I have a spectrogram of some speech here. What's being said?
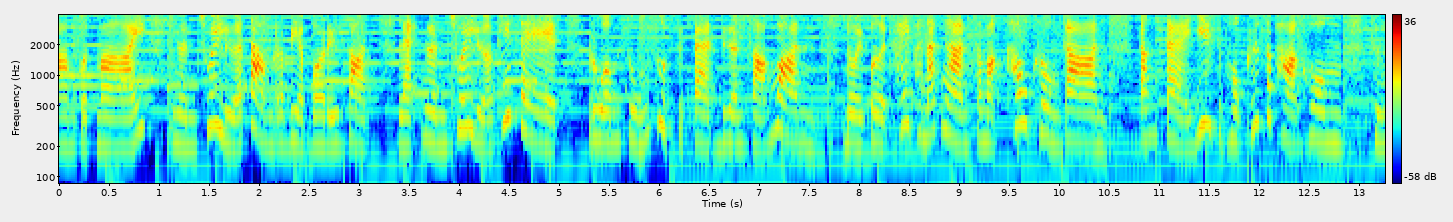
ตามกฎหมาย เงินช่วยเหลือตามระเบียบบริษัท และเงินช่วยเหลือพิเศษ รวมสูงสุด 18 เดือน 3 วัน โดยเปิดให้พนักงานสมัครเข้าโครงการ ตั้งแต่ 26 พฤษภาคม ถึง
